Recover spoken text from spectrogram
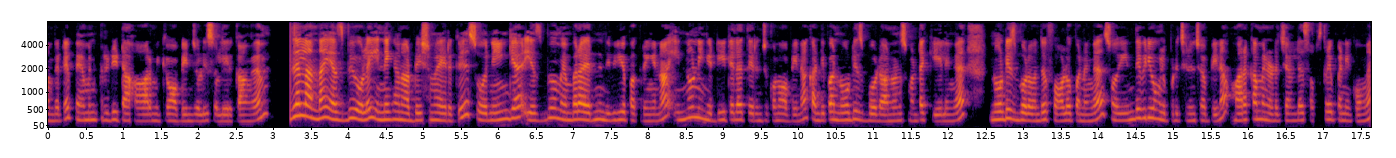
வந்துட்டு பேமெண்ட் கிரெடிட் ஆக ஆரம்பிக்கும் அப்படின்னு சொல்லி சொல்லியிருக்காங்க. இதெல்லாம் தான் எஸ்பிஓவில் இன்றைக்கான அப்டேஷனாக இருக்குது ஸோ நீங்கள் எஸ்பிஓ மெம்பராக இருந்து இந்த வீடியோ பார்க்குறீங்கன்னா இன்னும் நீங்கள் டீட்டெயிலாக தெரிஞ்சுக்கணும் அப்படின்னா கண்டிப்பாக நோட்டீஸ் போர்டு அனௌன்ஸ்மெண்ட்டை கேளுங்க. நோட்டீஸ் போர்டை வந்து ஃபாலோ பண்ணுங்கள் ஸோ இந்த வீடியோ உங்களுக்கு பிடிச்சிருந்துச்சு அப்படின்னா மறக்காமல் என்னோட சேனலை சப்ஸ்கிரைப் பண்ணிக்கோங்க.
